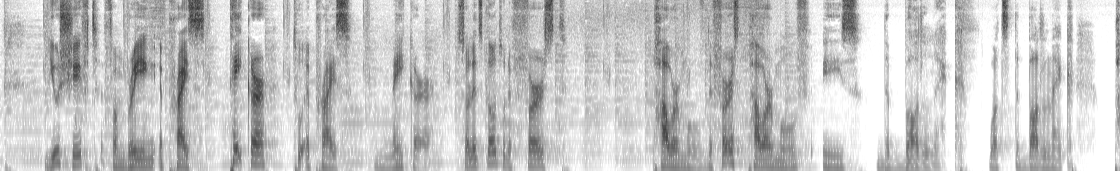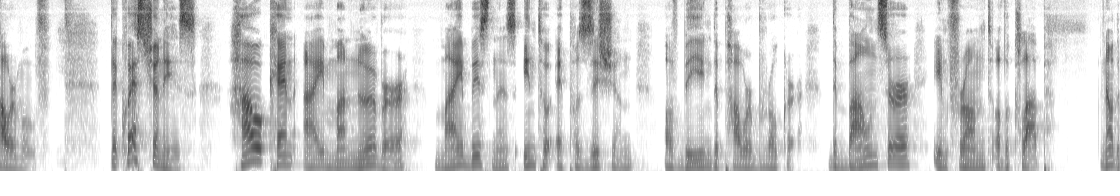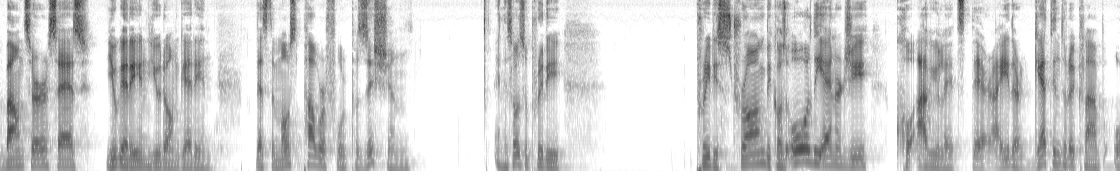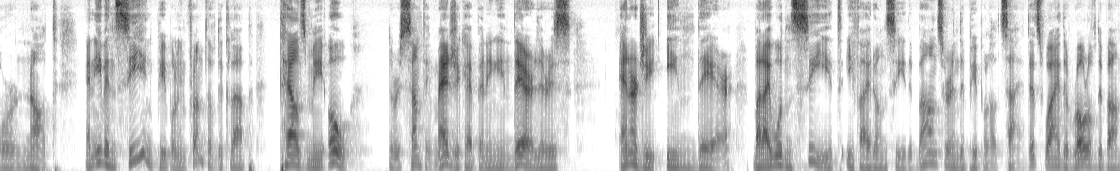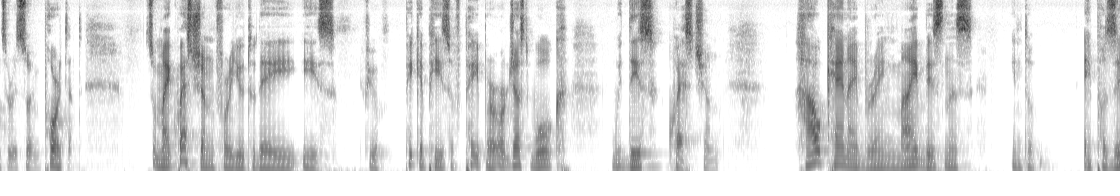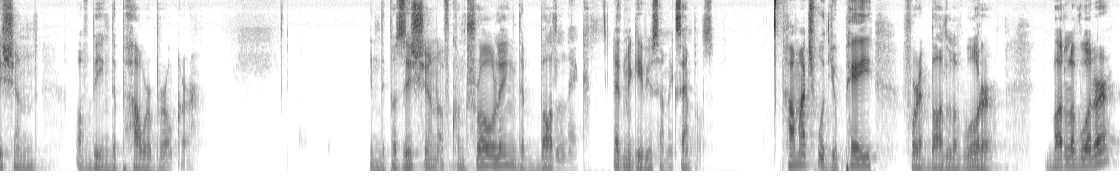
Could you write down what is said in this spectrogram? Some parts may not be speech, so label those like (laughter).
you shift from being a price taker to a price maker. So let's go to the first power move. The first power move is the bottleneck. What's the bottleneck power move? The question is how can I maneuver my business into a position of being the power broker, the bouncer in front of a club? Now, the bouncer says, You get in, you don't get in. That's the most powerful position. And it's also pretty pretty strong because all the energy coagulates there. I either get into the club or not. And even seeing people in front of the club tells me, oh, there is something magic happening in there. There is energy in there. But I wouldn't see it if I don't see the bouncer and the people outside. That's why the role of the bouncer is so important. So, my question for you today is if you pick a piece of paper or just walk with this question how can I bring my business into a position of being the power broker? In the position of controlling the bottleneck. Let me give you some examples. How much would you pay for a bottle of water? A bottle of water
